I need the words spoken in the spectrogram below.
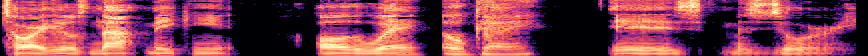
Tar Heels not making it all the way. okay. Is Missouri,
